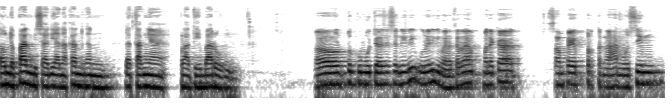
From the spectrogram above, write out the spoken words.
tahun depan bisa diadakan dengan datangnya pelatih baru. Hmm. Kalau untuk kubu Chelsea sendiri, Bung ini gimana? Karena mereka sampai pertengahan musim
